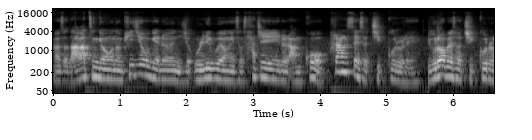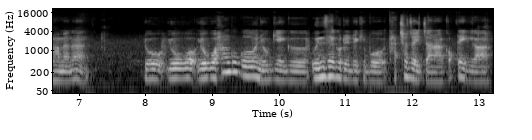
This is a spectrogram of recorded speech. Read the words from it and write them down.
그래서 나 같은 경우는 피지오겔은 이제 올리브영에서 사지를 않고 프랑스에서 직구를 해. 유럽에서 직구를 하면은 요 요거 요거 한국은 여기에 그 은색으로 이렇게 뭐 닫혀져 있잖아 껍데기가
